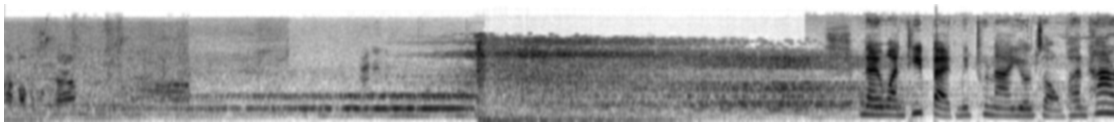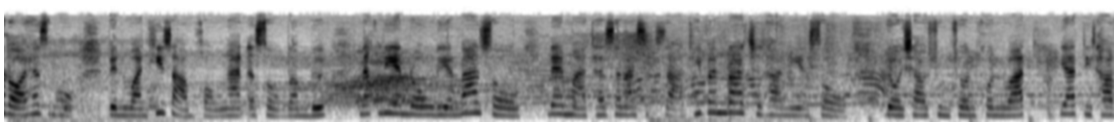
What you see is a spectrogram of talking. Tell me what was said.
อะขอบคุณครับในวันที่ 8 มิถุนายน 2556 เป็นวันที่ 3 ของงานอโศกรำลึก นักเรียนโรงเรียนบ้านโศกได้มาทัศนศึกษาที่บ้านราชธานีอโศก โดยชาวชุมชนคนวัด ญาติธรรม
